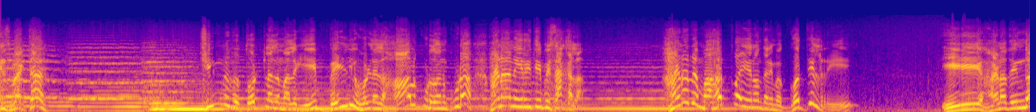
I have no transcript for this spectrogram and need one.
ಇನ್ಸ್ಪೆಕ್ಟರ್ ಚಿನ್ನದ ತೊಟ್ಲಲ್ಲಿ ಮಲಗಿ ಬೆಳ್ಳಿ ಹೊಳ್ಳೆಲ್ ಹಾಲು ಕುಡಿದನು ಕೂಡ ಹಣನ ಈ ರೀತಿ ಬಿಸಾಕಲ್ಲ. ಹಣದ ಮಹತ್ವ ಏನು ಅಂತ ನಿಮಗೆ ಗೊತ್ತಿಲ್ರಿ? ಈ ಹಣದಿಂದ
